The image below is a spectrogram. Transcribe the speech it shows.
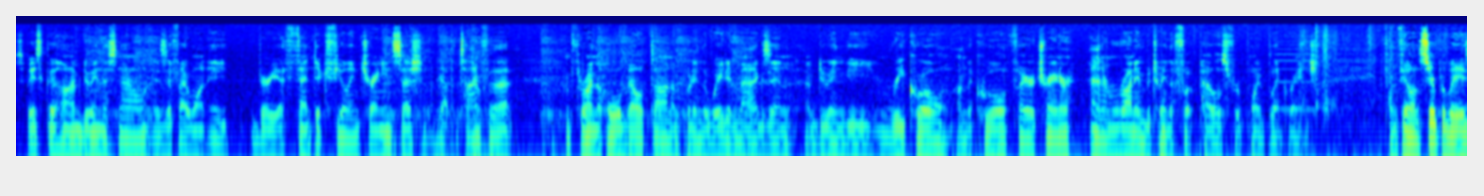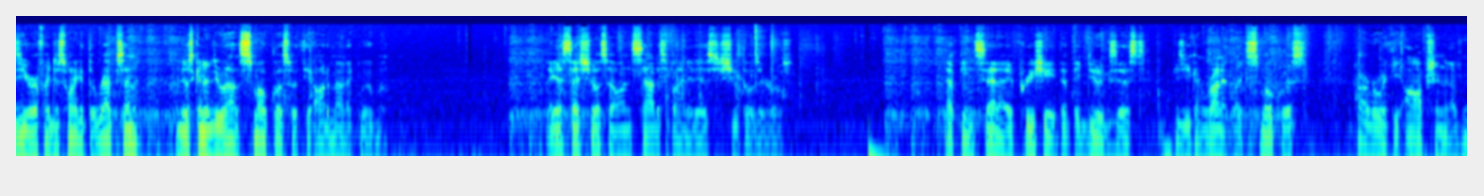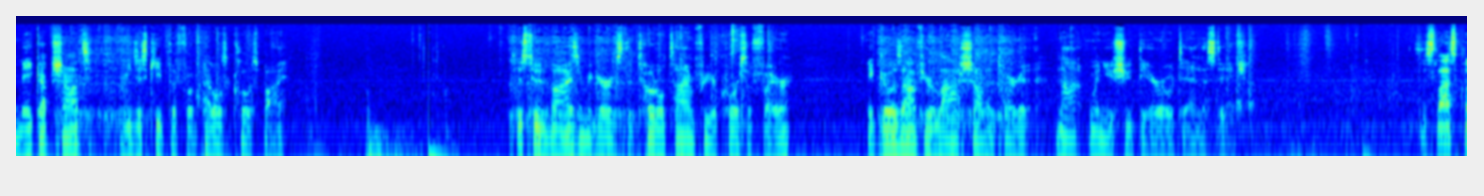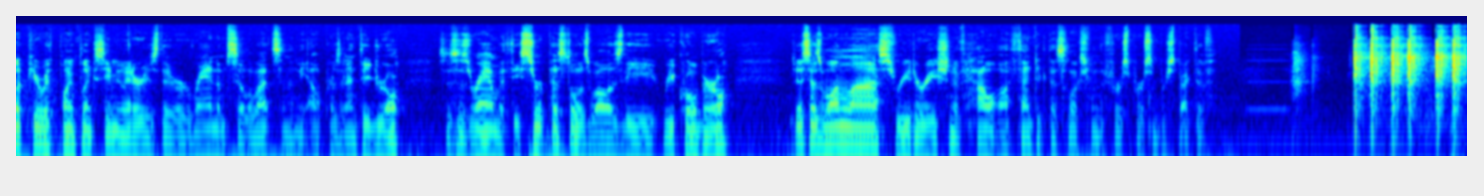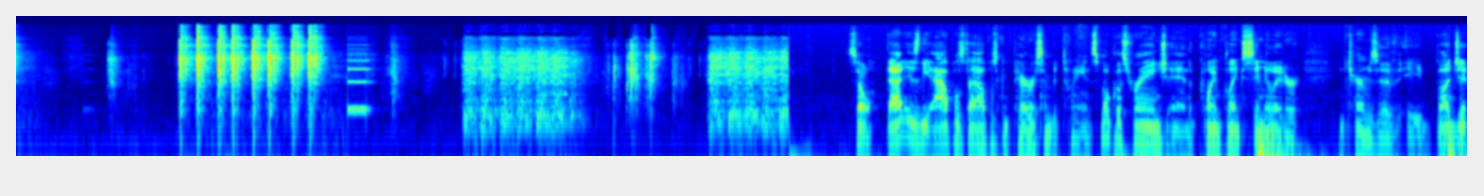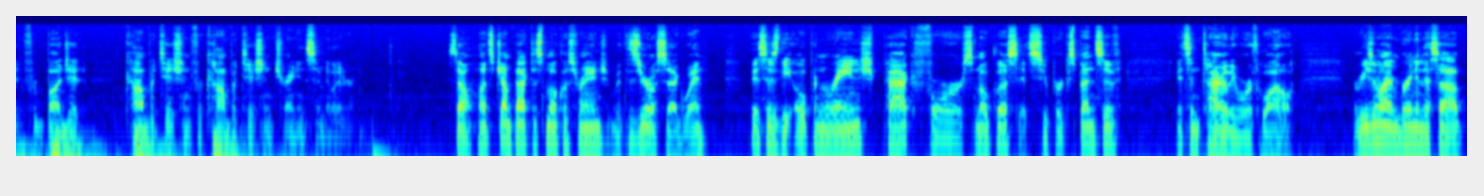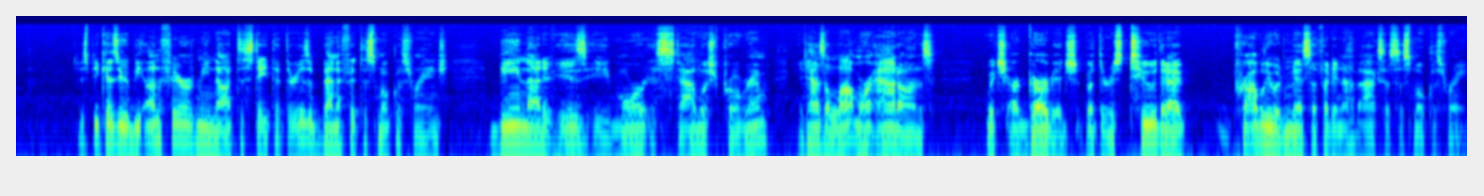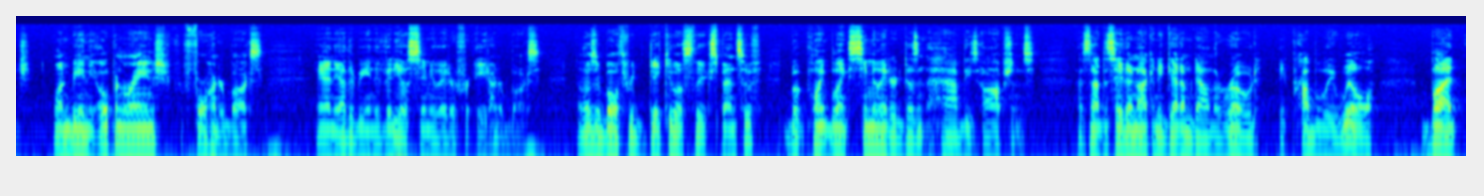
So basically how I'm doing this now is if I want a very authentic feeling training session, I've got the time for that, I'm throwing the whole belt on, I'm putting the weighted mags in, I'm doing the recoil on the cool fire trainer, and I'm running between the foot pedals for point blank range. If I'm feeling super lazy or if I just want to get the reps in, I'm just going to do it on smokeless with the automatic movement. I guess that shows how unsatisfying it is to shoot those arrows. That being said, I appreciate that they do exist, because you can run it like smokeless, however with the option of makeup shots, you just keep the foot pedals close by. Just to advise in regards to the total time for your course of fire, it goes off your last shot on target, not when you shoot the arrow to end the stage. This last clip here with Point Blank Simulator is their random silhouettes and then the El Presidente drill. So this is ran with the SIRT pistol as well as the recoil barrel. Just as one last reiteration of how authentic this looks from the first person perspective. So that is the apples to apples comparison between Smokeless Range and the Point Blank Simulator in terms of a budget for budget, competition for competition training simulator. So let's jump back to Smokeless Range with zero segue. This is the open range pack for Smokeless. It's super expensive. It's entirely worthwhile. The reason why I'm bringing this up is because it would be unfair of me not to state that there is a benefit to Smokeless Range, being that it is a more established program. It has a lot more add-ons which are garbage, but there's two that I probably would miss if I didn't have access to smokeless range. One being the open range for 400 bucks, and the other being the video simulator for 800 bucks. Now, those are both ridiculously expensive, but Point Blank Simulator doesn't have these options. That's not to say they're not going to get them down the road. They probably will. But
